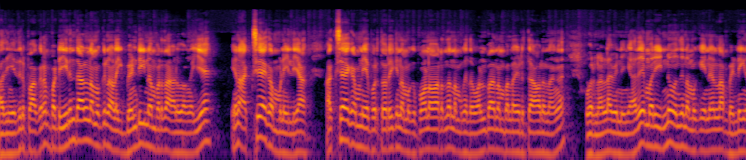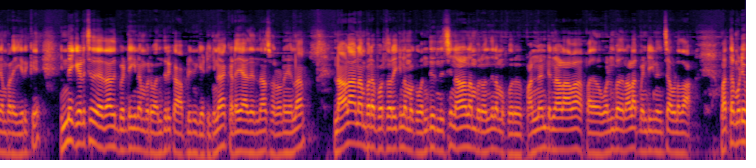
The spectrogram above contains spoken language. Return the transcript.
அதையும் எதிர்பார்க்குறேன் பட் இருந்தாலும் நமக்கு நாளைக்கு பெண்டிங் நம்பர் தான் ஆடுவாங்க. ஏன்? ஏன்னா அக்ஷயா கம்பெனி இல்லையா? அக்ஷயா கம்பெனியை பொறுத்த வரைக்கும் நமக்கு போன வாரம் தான் நமக்கு இந்த ஒன்பது நம்பரில் எடுத்து ஆடினாங்க. ஒரு நல்ல வின்னிங் அதே மாதிரி இன்னும் வந்து நமக்கு என்னெல்லாம் பெண்டிங் நம்பர் இருக்குது இன்றைக்கி அடிச்சது ஏதாவது பெண்டிங் நம்பர் வந்திருக்கா அப்படின்னு கேட்டிங்கன்னா கிடையாதுன்னு தான் சொல்லணும். ஏன்னா நாலாம் நம்பரை பொறுத்த வரைக்கும் நமக்கு வந்து இருந்துச்சு நாலாம் நம்பர் வந்து நமக்கு ஒரு பன்னெண்டு நாளாக ப ஒன்பது நாளாக பெண்டிங் இருந்துச்சு அவ்வளோதான் மற்றபடி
